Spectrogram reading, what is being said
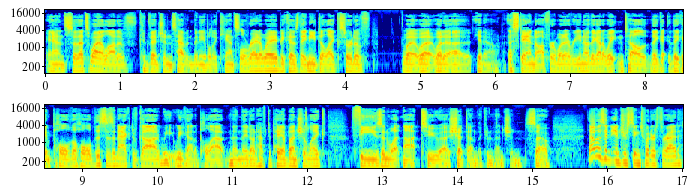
And so that's why a lot of conventions haven't been able to cancel right away because they need to like sort of what what what uh you know a standoff or whatever you know they got to wait until they they can pull the whole this is an act of God we we got to pull out and then they don't have to pay a bunch of like fees and whatnot to uh, shut down the convention so that was an interesting Twitter thread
